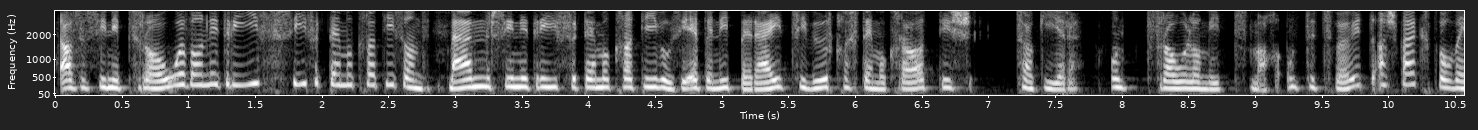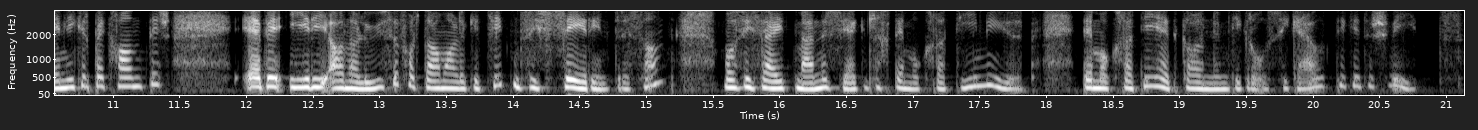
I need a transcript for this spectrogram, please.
Also es sind nicht die Frauen, die nicht reif sind für Demokratie, sondern die Männer sind nicht reif für Demokratie, weil sie eben nicht bereit sind, wirklich demokratisch zu agieren und die Frauen mitzumachen. Und der zweite Aspekt, der weniger bekannt ist, eben ihre Analyse vor damaliger Zeit, und das ist sehr interessant, wo sie sagt, Männer sind eigentlich demokratiemüde. Demokratie hat gar nicht mehr die grosse Geltung in der Schweiz.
